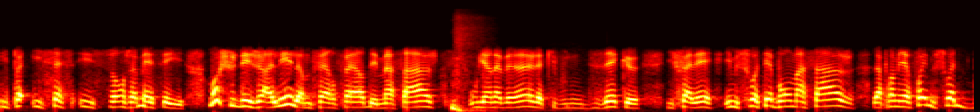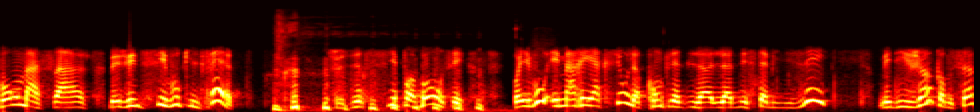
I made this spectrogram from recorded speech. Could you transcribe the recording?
ils ne se sont jamais essayés. Moi, je suis déjà allée là, me faire faire des massages où il y en avait un là, qui vous disait que il fallait, il me souhaitait bon massage. La première fois, il me souhaite bon massage. Mais j'ai dit, c'est vous qui le faites. je veux dire, s'il n'est pas bon, c'est. Voyez-vous, et ma réaction l'a complète, l'a, l'a déstabilisé. Mais des gens comme ça,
